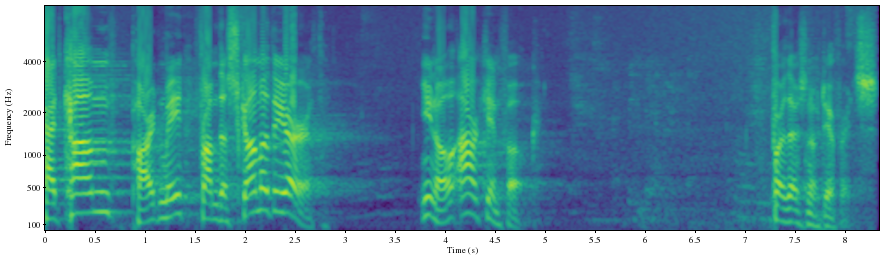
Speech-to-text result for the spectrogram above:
had come, pardon me, from the scum of the earth. You know, our kinfolk. For there's no difference.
